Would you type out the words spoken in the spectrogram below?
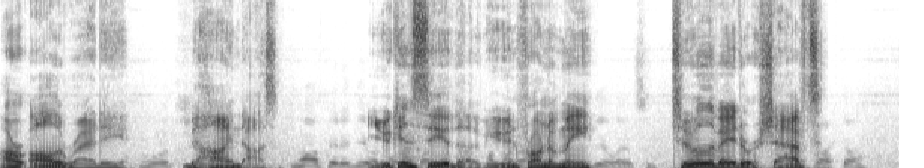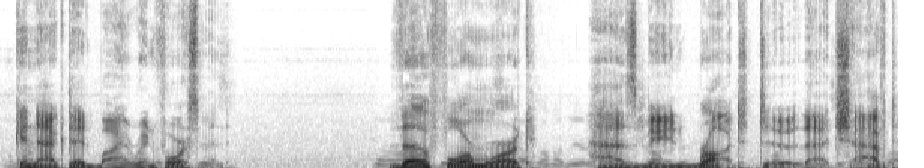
are already behind us. You can see the view in front of me, two elevator shafts connected by reinforcement. The formwork has been brought to that shaft.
